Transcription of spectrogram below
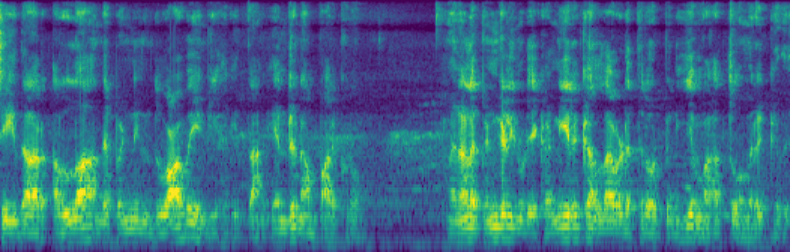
செய்தார். அல்லாஹ் அந்த பெண்ணின் துவாவை அங்கீகரித்தான் என்று நாம் பார்க்கிறோம். அதனால் பெண்களினுடைய கண்ணீருக்கு அல்லாவிடத்தில் ஒரு பெரிய மகத்துவம் இருக்குது.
